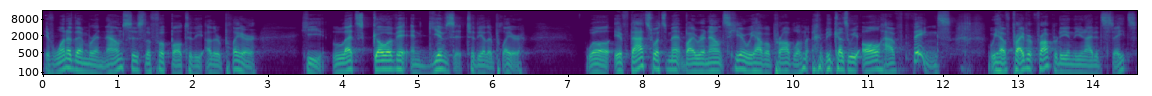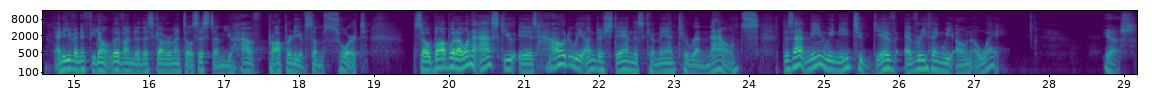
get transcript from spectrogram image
if one of them renounces the football to the other player, he lets go of it and gives it to the other player. Well, if that's what's meant by renounce here, we have a problem because we all have things. We have private property in the United States. And even if you don't live under this governmental system, you have property of some sort. So, Bob, what I want to ask you is how do we understand this command to renounce? Does that mean we need to give everything we own away? Yes.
